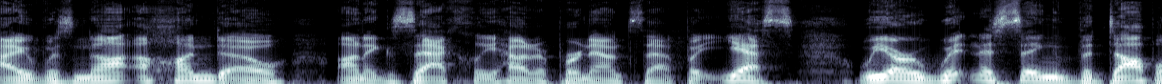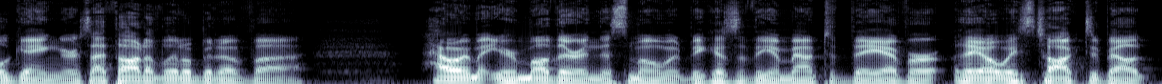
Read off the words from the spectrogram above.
I was not a hundo on exactly how to pronounce that. But yes, we are witnessing the doppelgangers. I thought a little bit of uh, How I Met Your Mother in this moment because of the amount that they ever they always talked about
